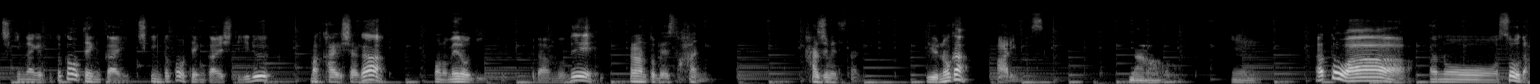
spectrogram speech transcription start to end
チキンナゲットとかを展開、チキンとかを展開している、まあ、会社が、このメロディーというブランドで、プラントベースとハニー、始めてたりというのがあります。なるほど。うん、あとは、あのーそうだ、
